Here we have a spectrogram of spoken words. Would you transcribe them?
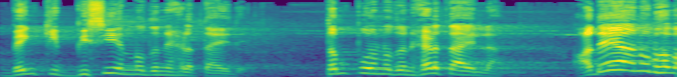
ಬೆಂಕಿ ಬಿಸಿ ಅನ್ನೋದನ್ನು ಹೇಳ್ತಾ ಇದೆ, ತಂಪು ಅನ್ನೋದನ್ನು ಹೇಳ್ತಾ ಇಲ್ಲ. ಅದೇ ಅನುಭವ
